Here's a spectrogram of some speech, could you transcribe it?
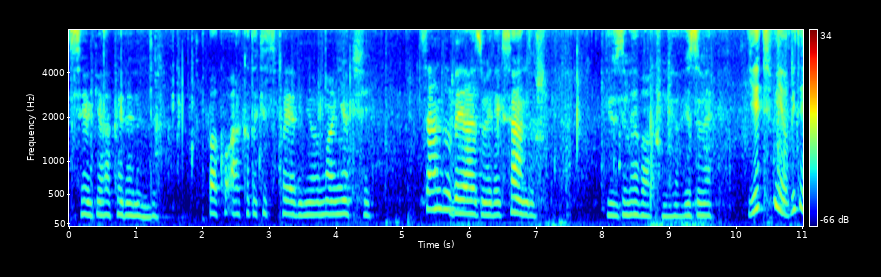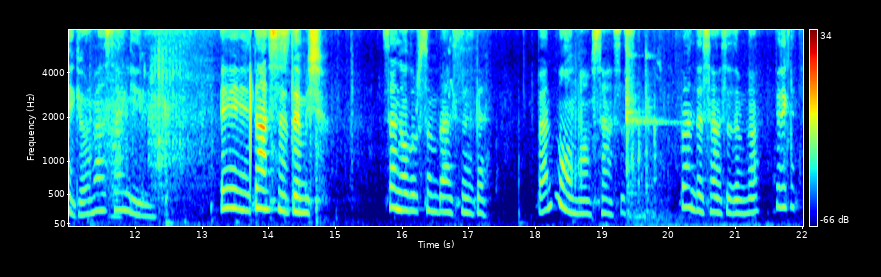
Sevgi hak edenindir. Bak o arkadaki sıpaya biniyorum manyak şey. Sen dur beyaz melek sen dur. Yüzüme bakmıyor yüzüme. Yetmiyor bir de görmezden geliyor. Ee, densiz demiş. Sen olursun ben sizde. Ben mi olmam sensiz? Ben de sensizim lan. Yürü git.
